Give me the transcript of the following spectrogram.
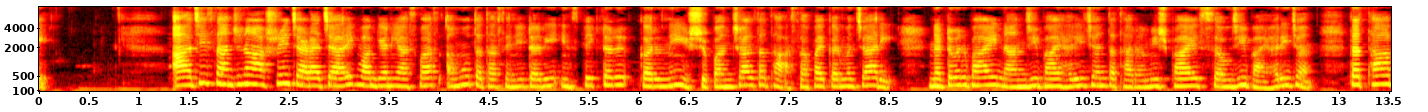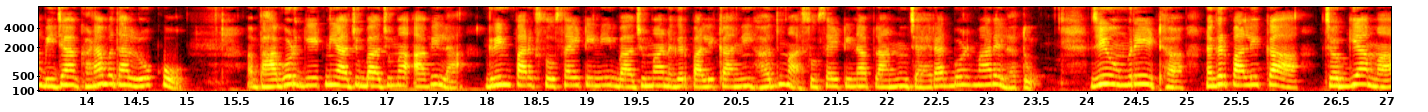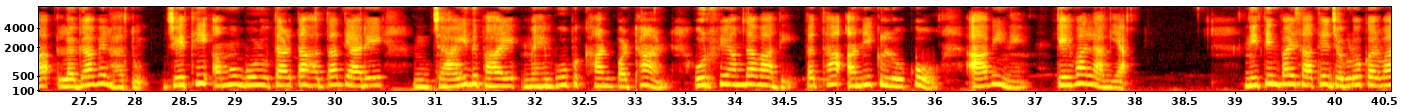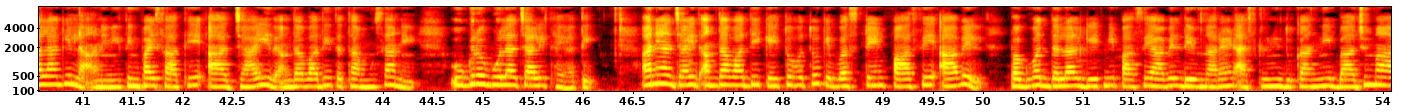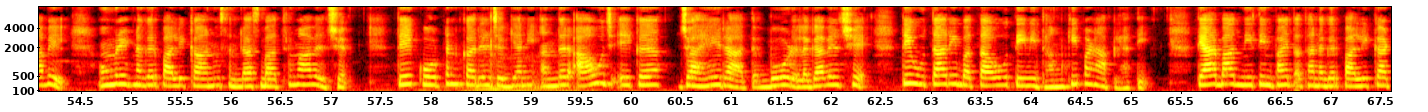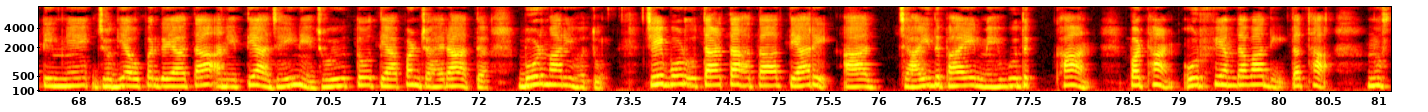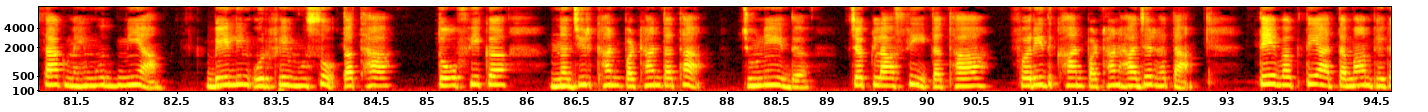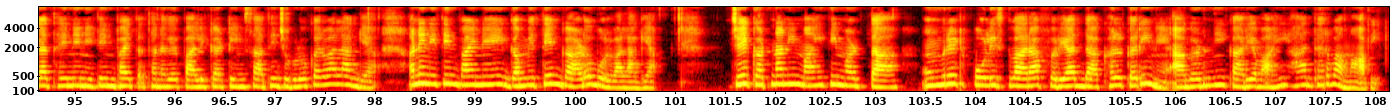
આજે સાંજના આશરે સાડા ચારેક વાગ્યાની આસપાસ અમો તથા સેનેટરી ઇન્સ્પેક્ટર કરનેશ પંચાલ તથા સફાઈ કર્મચારી નટવરભાઈ, નાનજીભાઈ હરિજન તથા રમેશભાઈ, સવજીભાઈ હરિજન તથા બીજા ઘણા બધા લોકો ભાગોળ ગેટની આજુબાજુમાં આવેલા ગ્રીન પાર્ક સોસાયટીની બાજુમાં નગરપાલિકાની હદમાં સોસાયટીના પ્લાનનું જાહેરાત બોર્ડ મારેલ હતું. જે ઉમરેઠ નગરપાલિકા જગ્યામાં લગાવેલ હતું. જેથી અમુ બોર્ડ ઉતારતા હતા ત્યારે જાહિદભાઈ મહેબૂબ ખાન પઠાણ ઉર્ફે અમદાવાદી તથા અનેક લોકો આવીને કહેવા લાગ્યા. નીતિનભાઈ સાથે ઝઘડો કરવા લાગેલા અને નીતિનભાઈ સાથે આ જાહિદ અમદાવાદી તથા મુસાને ઉગ્ર બોલાચાલી થઈ હતી. અને આ જાહિદ અમદાવાદી કહેતો હતો કે બસ સ્ટેન્ડ પાસે આવેલ ભગવત દલાલ ગેટની પાસે આવેલ દેવનારાયણ આઈસ્ક્રીમની દુકાનની બાજુમાં આવેલ ઉમરેઠ નગરપાલિકાનું સંડાસ બાથરૂમ આવેલ છે. તે કોટન કરેલ જગ્યાની અંદર આવું જ એક જાહેરાત બોર્ડ લગાવેલ છે. તે ઉતારી બતાવો તેવી ધમકી પણ આપી હતી. ત્યારબાદ નીતિનભાઈ તથા નગરપાલિકા ટીમને જગ્યા ઉપર ગયા હતા અને ત્યાં જઈને જોયું તો ત્યાં પણ જાહેરાત બોર્ડ માર્યું હતું. જે બોર્ડ ઉતારતા હતા ત્યારે આ જાહિદભાઈ મહેબૂદ ખાન, પઠાણ ઉર્ફે અમદાવાદી તથા મુસ્તાક મહેમૂદ મિયા, બેલીમ ઉર્ફે મુસો તથા તોફિક નજીર ખાન પઠાણ તથા જુનેદ ચકલાસી તથા ફરીદ ખાન પઠાણ હાજર હતા. તે વખતે આ તમામ ભેગા થઈને નીતિનભાઈ તથા નગરપાલિકા ટીમ સાથે ઝઘડો કરવા લાગ્યા અને નીતિનભાઈને ગમે તેમ ગાળો બોલવા લાગ્યા. જે ઘટનાની માહિતી મળતા ઉમરેઠ પોલીસ દ્વારા ફરિયાદ દાખલ કરીને આગળની કાર્યવાહી હાથ ધરવામાં આવી.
